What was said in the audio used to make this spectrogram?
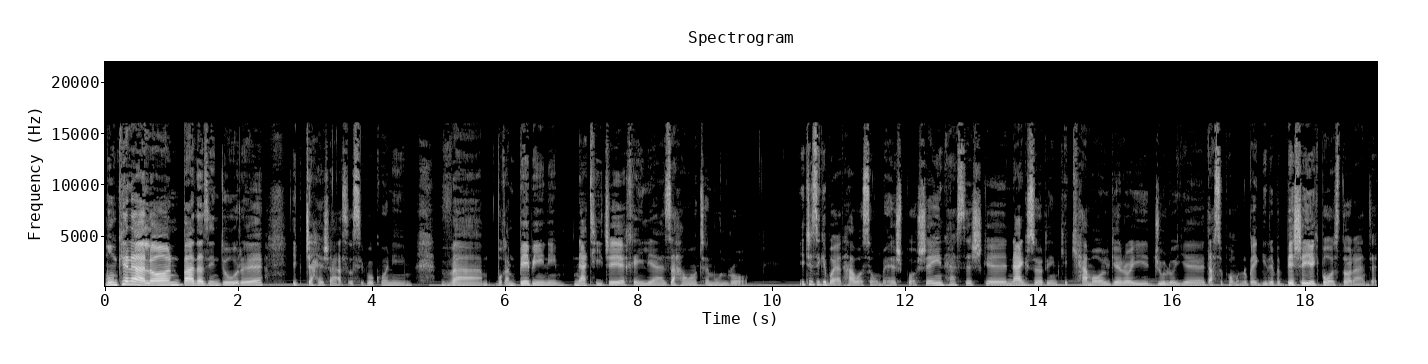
ممکنه الان بعد از این دوره یک جهش اساسی بکنیم و واقعا ببینیم نتیجه خیلی از زحماتمون رو. یه چیزی که باید حواسمون بهش باشه این هستش که نگذاریم که کمالگرایی جلوی دست و پامون رو بگیره و بشه یک بازدارنده.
